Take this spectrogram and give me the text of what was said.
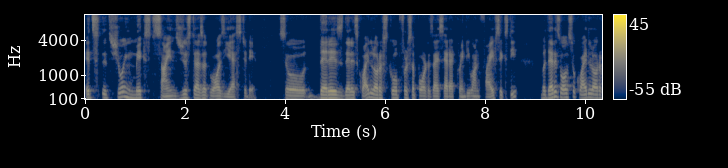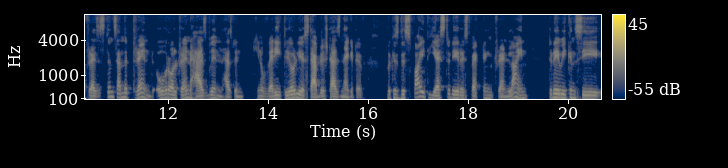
it's it's showing mixed signs just as it was yesterday. So there is there is quite a lot of scope for support as i said at 21560 but there is also quite a lot of resistance and the trend overall trend has been has been you know very clearly established as negative because despite yesterday respecting the trend line today we can see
